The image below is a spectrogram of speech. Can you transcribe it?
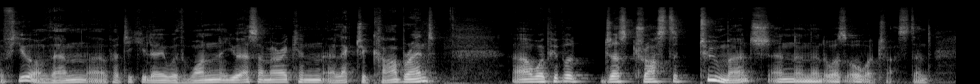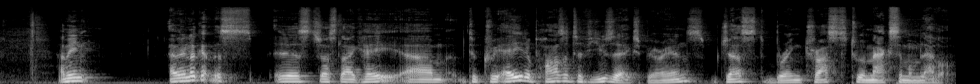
a few of them, uh, particularly with one U.S. American electric car brand, uh, where people just trusted too much, and, and it was over trust. And I mean, I mean, look at this is just like, hey, um, to create a positive user experience, just bring trust to a maximum level.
